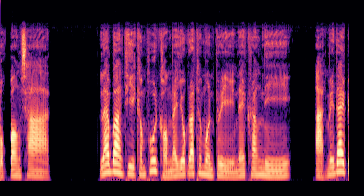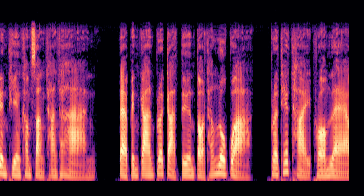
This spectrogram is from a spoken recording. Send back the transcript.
ปกป้องชาติ และบางทีคำพูดของนายกรัฐมนตรีในครั้งนี้ อาจไม่ได้เป็นเพียงคำสั่งทางทหาร แต่เป็นการประกาศเตือนต่อทั้งโลกว่า ประเทศไทยพร้อมแล้ว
